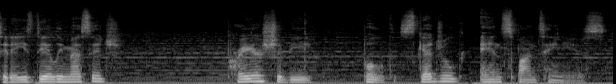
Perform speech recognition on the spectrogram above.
Today's daily message prayer should be both scheduled and spontaneous.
